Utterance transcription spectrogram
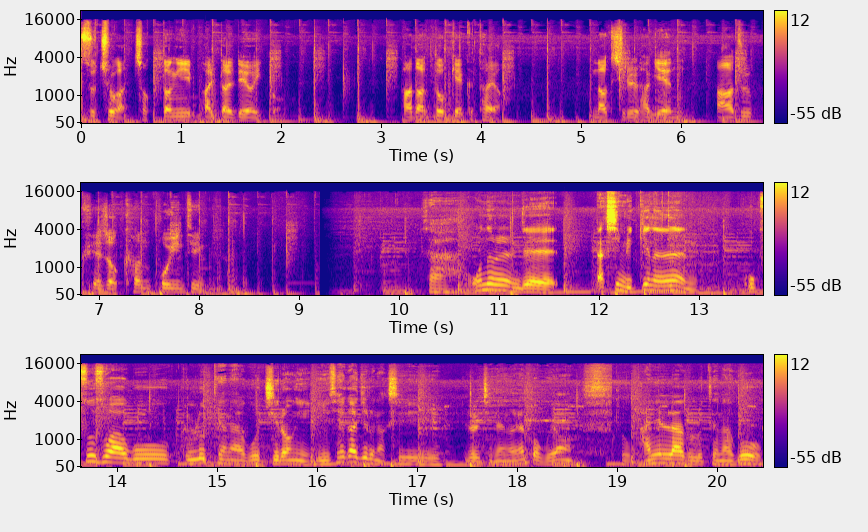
수초가 적당히 발달되어 있고 바닥도 깨끗하여 낚시를 하기엔 아주 쾌적한 포인트입니다. 자, 오늘 이제 낚시 미끼는 옥수수하고 글루텐하고 지렁이 이 세 가지로 낚시를 진행을 할 거고요. 또 바닐라 글루텐하고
